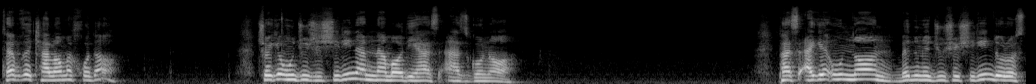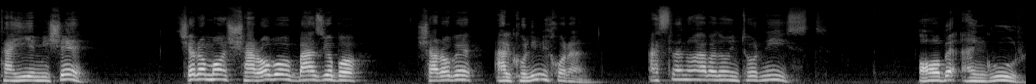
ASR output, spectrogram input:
طبق کلام خدا. چون که اون جوش شیرین هم نمادی هست از گناه. پس اگه اون نان بدون جوش شیرین درست تهیه میشه چرا ما شراب و بعضیا با شراب الکلی می‌خورن؟ اصلا و ابدا اینطور نیست. آب انگور.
